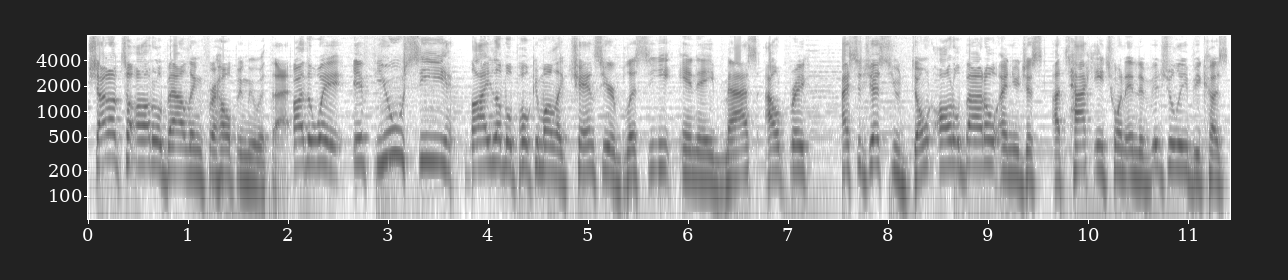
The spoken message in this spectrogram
shout out to auto battling for helping me with that. By the way, if you see high level Pokemon like Chansey or Blissey in a mass outbreak, I suggest you don't auto battle and you just attack each one individually because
